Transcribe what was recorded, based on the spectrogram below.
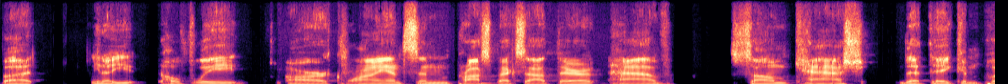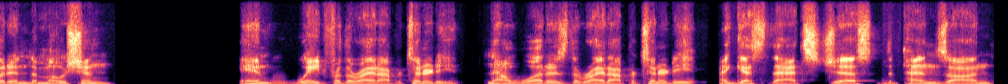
but you know you hopefully our clients and prospects out there have some cash that they can put into motion and wait for the right opportunity now what is the right opportunity i guess that's just depends on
